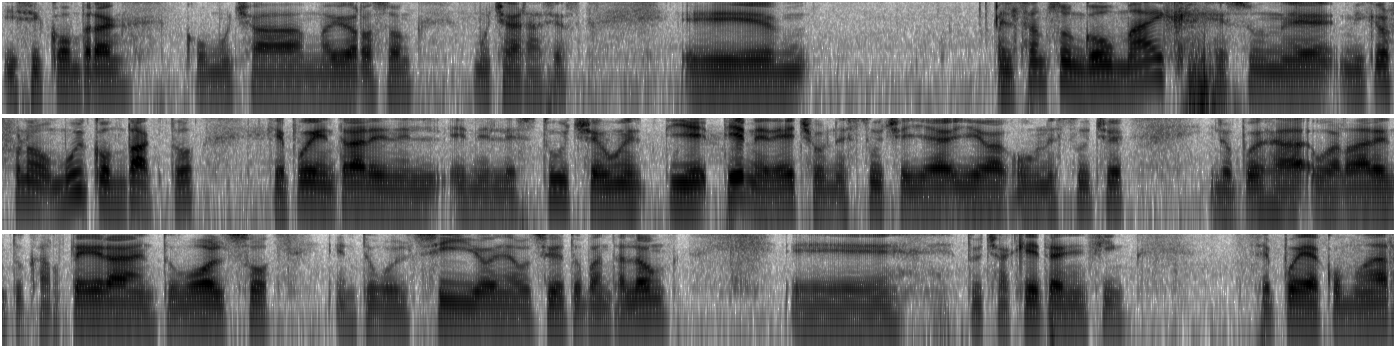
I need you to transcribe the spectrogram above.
Y si compran, con mucha mayor razón, muchas gracias. Eh, el Samsung Go Mic es un eh, micrófono muy compacto que puede entrar en el, estuche, tiene de hecho un estuche, ya lleva con un estuche y lo puedes guardar en tu cartera, en tu bolso, en tu bolsillo, en el bolsillo de tu pantalón, eh, tu chaqueta, en fin, se puede acomodar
